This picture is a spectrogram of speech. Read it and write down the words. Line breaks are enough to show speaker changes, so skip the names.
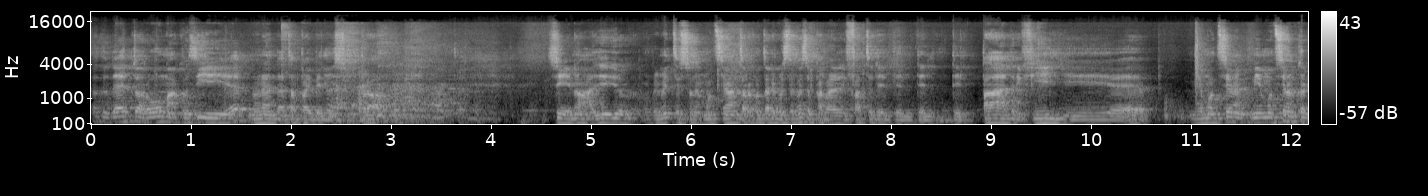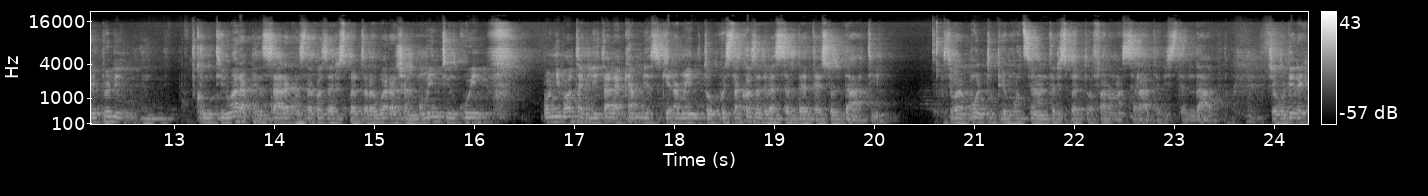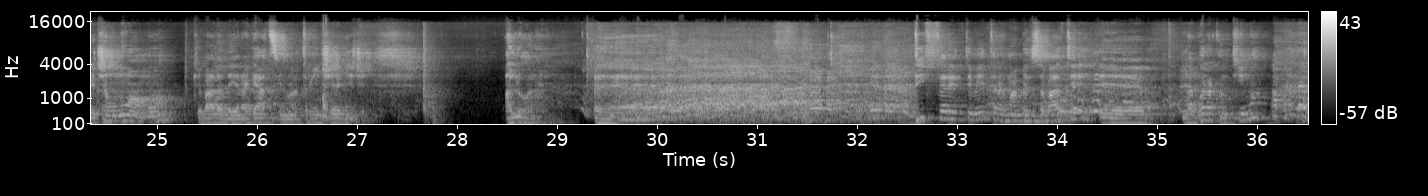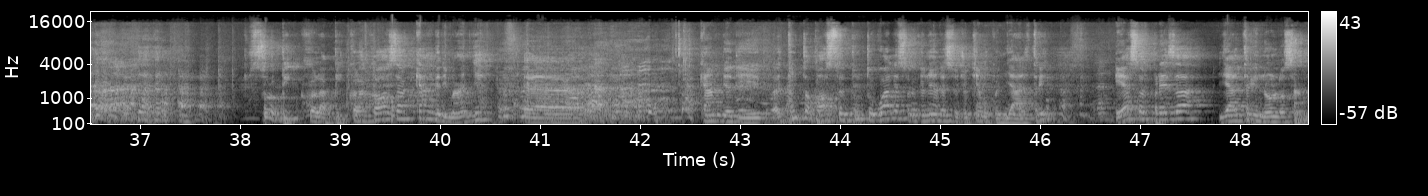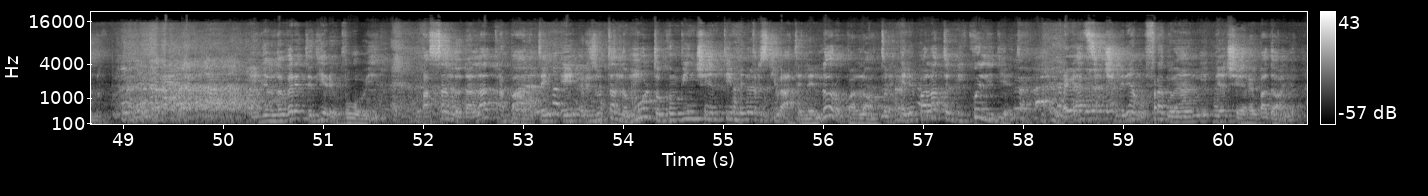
Stato detto a Roma così, eh, non è andata poi benissimo, però... Sì, no, io ovviamente sono emozionato a raccontare queste cose parlare del fatto del, del, del, del padre, figli. Eh, mi, emoziona, mi, emoziona, ancora di più li, continuare a pensare a questa cosa rispetto alla guerra, cioè il momento in cui ogni volta che l'Italia cambia schieramento, questa cosa deve essere detta ai soldati. Questo è molto più emozionante rispetto a fare una serata di stand up. Cioè vuol dire che c'è un uomo che va da dei ragazzi in una trincea e dice allora eh, differentemente da come pensavate, eh, la guerra continua. Solo piccola, piccola cosa, cambio di maglia, eh, cambio di... È tutto a posto, è tutto uguale, solo che noi adesso giochiamo con gli altri e a sorpresa gli altri non lo sanno glielo dovrete dire voi passando dall'altra parte e risultando molto convincenti mentre schivate le loro pallottole e le pallottole di quelli dietro. Ragazzi, ci vediamo fra due anni, piacere, Badoglio.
